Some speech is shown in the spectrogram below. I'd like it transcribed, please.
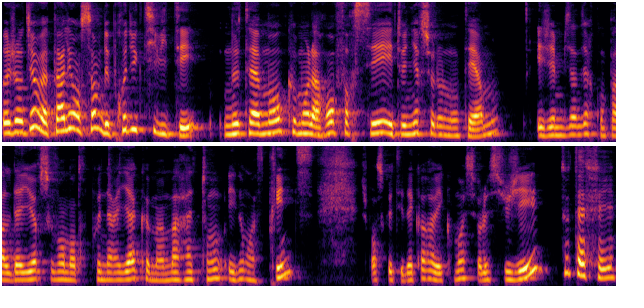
Aujourd'hui, on va parler ensemble de productivité, notamment comment la renforcer et tenir sur le long terme. Et j'aime bien dire qu'on parle d'ailleurs souvent d'entrepreneuriat comme un marathon et non un sprint. Je pense que tu es d'accord avec moi sur le sujet. Tout à fait.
